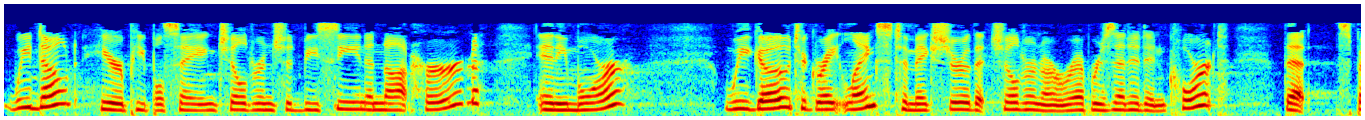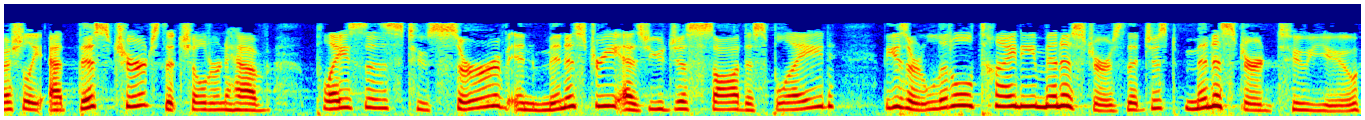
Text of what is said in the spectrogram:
We don't hear people saying children should be seen and not heard anymore. We go to great lengths to make sure that children are represented in court, that especially at this church that children have places to serve in ministry as you just saw displayed. These are little tiny ministers that just ministered to you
